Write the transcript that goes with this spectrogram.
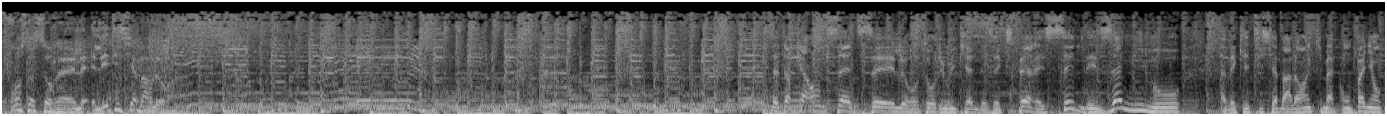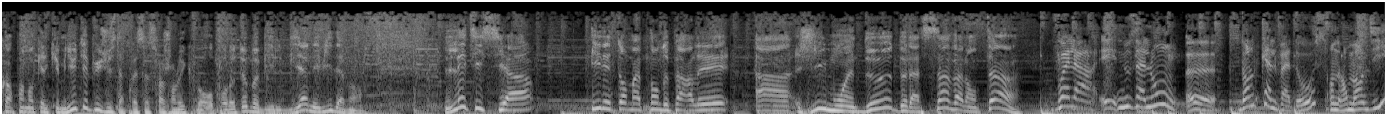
François Sorel, Laetitia Barlerin. 7h47, c'est le retour du week-end des experts et c'est les animaux avec Laetitia Barlerin qui m'accompagne encore pendant quelques minutes et puis juste après ce sera Jean-Luc Moreau pour l'automobile, bien évidemment. Laetitia, il est temps maintenant de parler à J-2 de la Saint-Valentin. Voilà, et nous allons euh, dans le Calvados, en Normandie.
